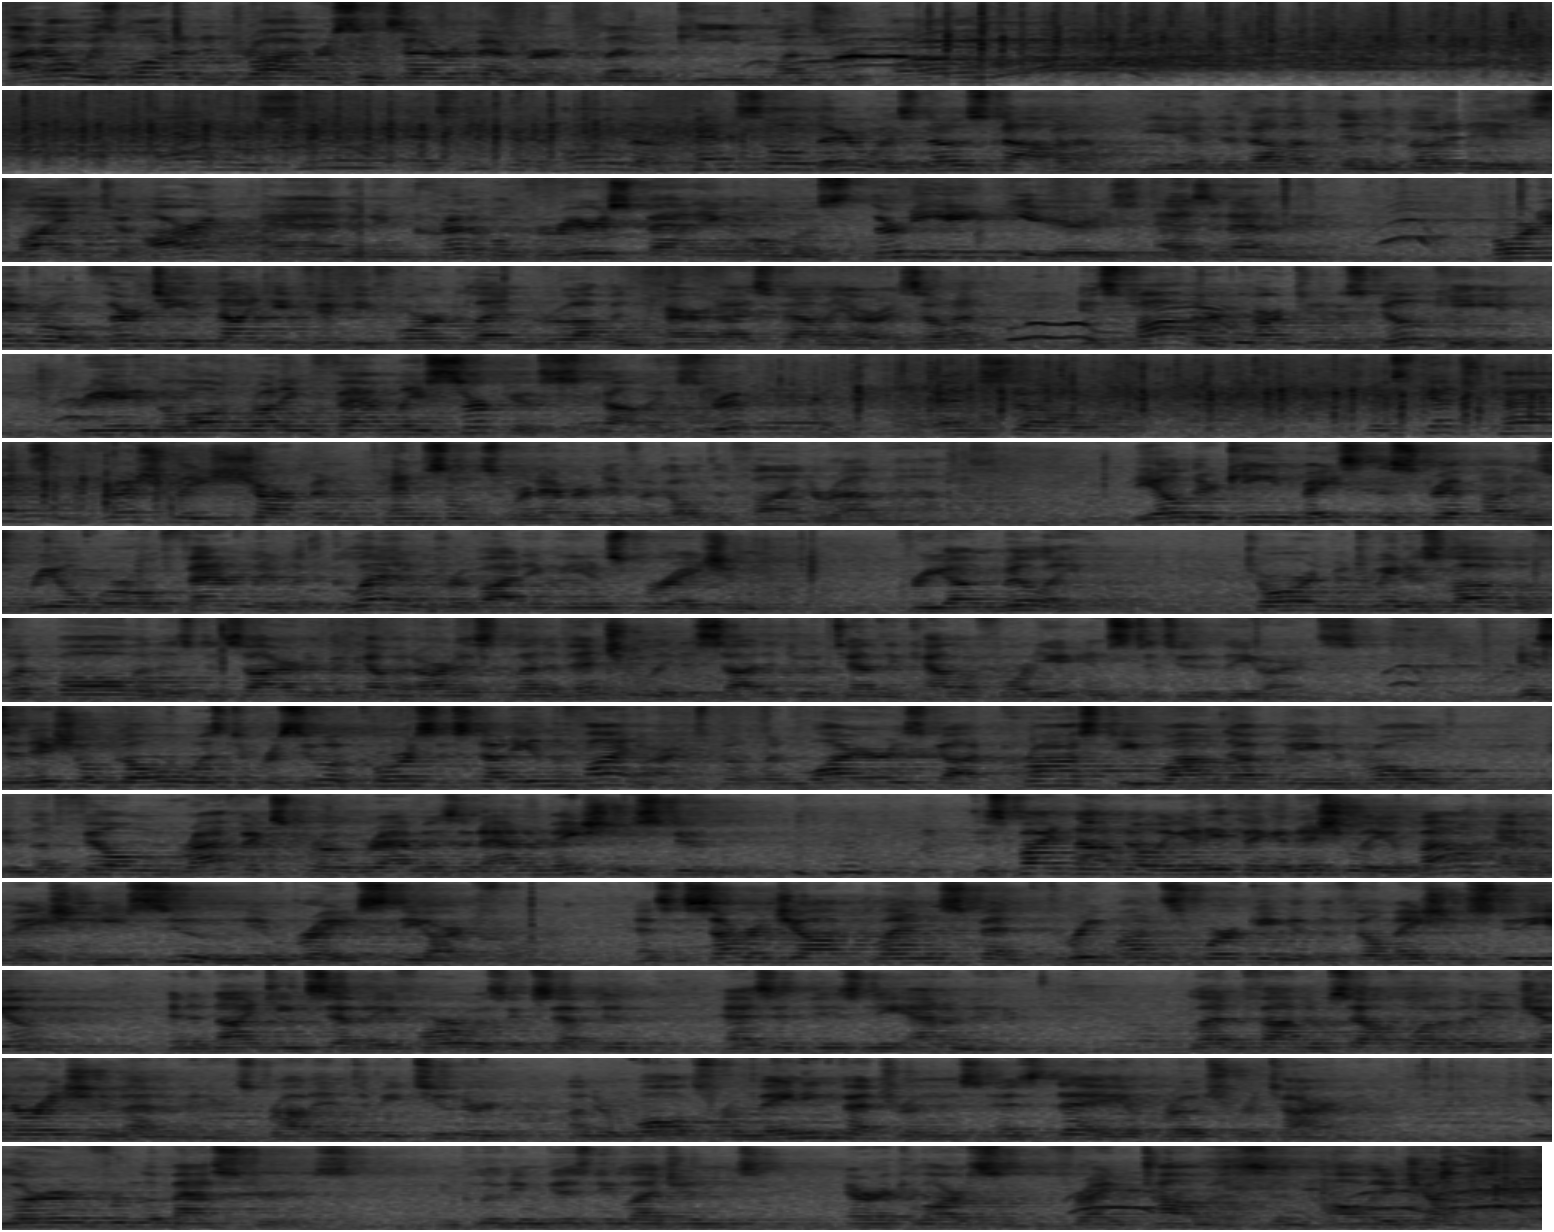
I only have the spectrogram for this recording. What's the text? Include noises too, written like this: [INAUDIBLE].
I'd always wanted to draw ever since I remember, Glen Keane once recalled. And as soon as he could hold a pencil, there was no stopping him. He had developed and devoted his life to art and an incredible career spanning almost 38 years as an animator. Born April 13, 1954, Glen grew up in Paradise Valley, Arizona. His father, cartoonist Bil Keane, created the long-running Family Circus comic strip. And so, so sketch pads and freshly sharpened pencils were never difficult to find around the house. The elder Keane based the strip on his real-world family, with Glen providing the inspiration for young Billy. Torn between his love of football and his desire to become an artist, Glen eventually decided to attend the California Institute of the Arts. His initial goal was to pursue a course of study in the fine arts, but when wires got crossed, he wound up being enrolled in the film graphics program as an animation student. Despite not knowing anything initially about animation, he soon embraced the art form. As a summer job, Glen spent three months working at the Filmation studio, and in 1974 was accepted as a Disney animator. Glen found himself one of a new generation of animators, brought in to be tutored under Walt's remaining veterans as they approached retirement. He learned from the masters, including Disney legends Eric Larson, Frank Thomas, and Ollie Johnston.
